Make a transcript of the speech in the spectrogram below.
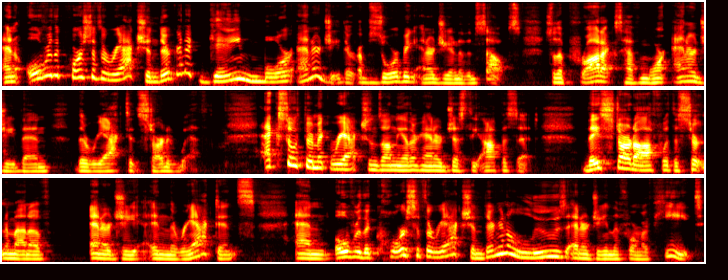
And over the course of the reaction, they're going to gain more energy. They're absorbing energy into themselves. So the products have more energy than the reactant started with. Exothermic reactions, on the other hand, are just the opposite. They start off with a certain amount of energy in the reactants. And over the course of the reaction, they're going to lose energy in the form of heat.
